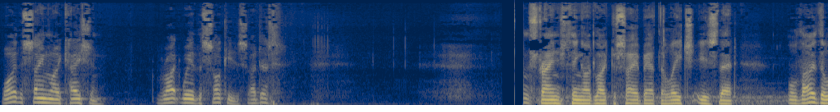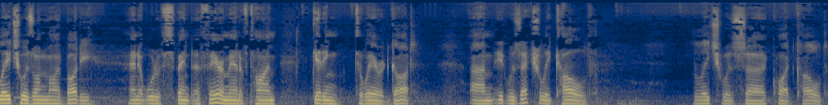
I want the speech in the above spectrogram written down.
why the same location, right where the sock is? I just... One strange thing I'd like to say about the leech is that although the leech was on my body and it would have spent a fair amount of time getting to where it got, um, it was actually cold. The leech was uh, quite cold.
